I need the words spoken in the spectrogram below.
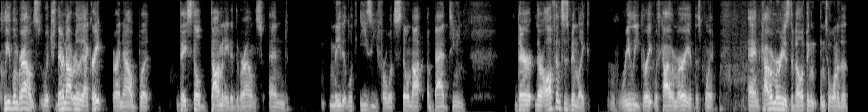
Cleveland Browns, which they're not really that great right now, but they still dominated the Browns and made it look easy for what's still not a bad team. Their their offense has been like really great with Kyler Murray at this point. And Kyler Murray is developing into one of the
